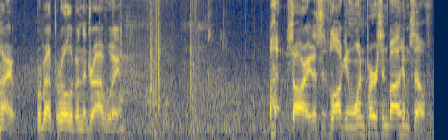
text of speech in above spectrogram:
Alright, we're about to roll up in the driveway. Sorry, this is vlogging one person by himself.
